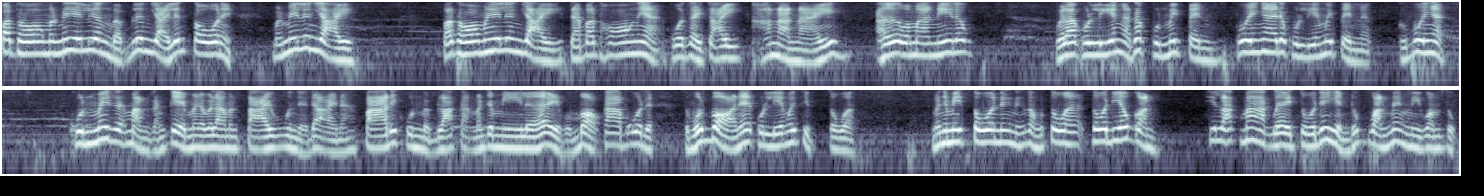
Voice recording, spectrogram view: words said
ปลาทองมันไม่ใช่เรื่องแบบเรื่องใหญ่เรื่องโตเนี่ย มันไม่เรื่องใหญ่ปลาทองไม่ใช่เรื่องใหญ่ แต่ปลาทองเนี่ย ควรใส่ใจขนาดไหน เออประมาณนี้แล้ว เวลาคุณเลี้ยงอะถ้าคุณไม่เป็นพูดง่ายๆถ้าคุณเลี้ยงไม่เป็นอะคือพูดง่ายๆ คุณไม่หมั่นสังเกตมันนเวลามันตายคุณเสียดายนะปลาที่คุณแบบรักอะมันจะมีเลย ผมบอกกล้าพูดเลย สมมติบ่อเนี้ยคุณเลี้ยงไว้สิบตัว มันจะมีตัวหนึ่งถึงสองตัว ตัวเดียวก่อน ที่รักมากเลยตัวนี้เห็นทุกวันแม่งมีความสุข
